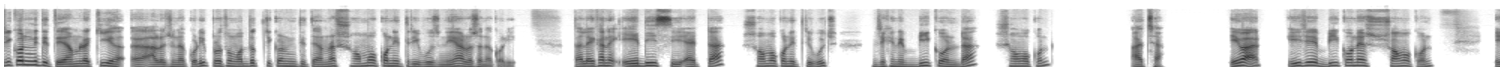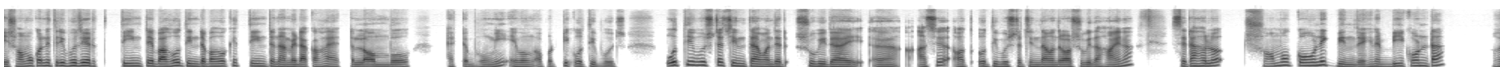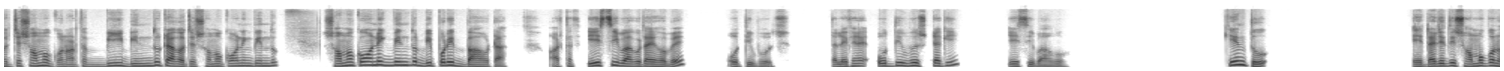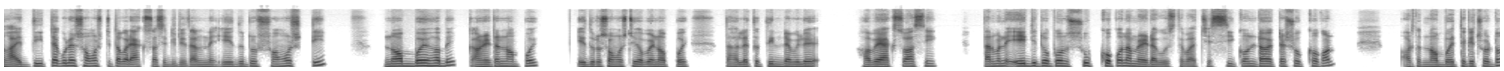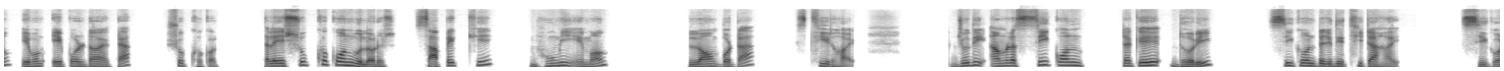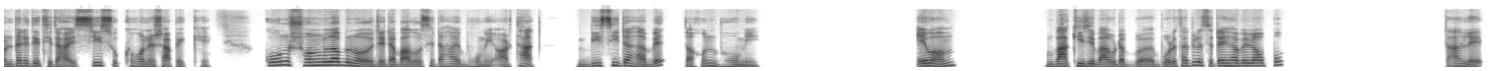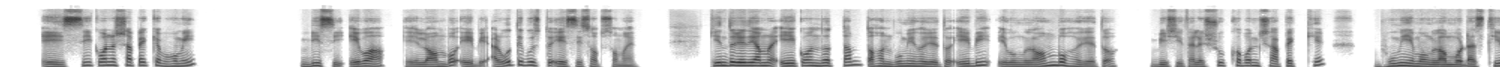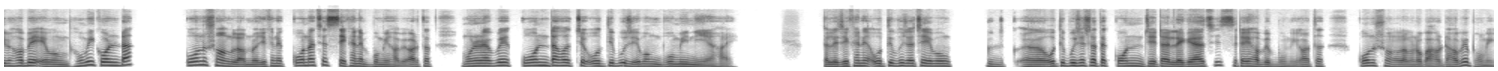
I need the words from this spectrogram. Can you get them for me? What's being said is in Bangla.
ত্রিকোণমিতিতে আমরা কি আলোচনা করি? প্রথম অর্ধক ত্রিকোণমিতিতে আমরা সমকোণী ত্রিভুজ নিয়ে আলোচনা করি। তাহলে এখানে এবিসি একটা সমকোণী ত্রিভুজ যেখানে বি কোণটা সমকোণ। আচ্ছা, এবার এই যে বি কোণের সমকোণ, এই সমকোণী ত্রিভুজের তিনটে বাহু, তিনটে বাহুকে তিনটে নামে ডাকা হয়। একটা লম্ব, একটা ভূমি এবং অপরটি অতিভুজ। অতিভুজটা চিন্তা আমাদের সুবিধায় আছে। অত অতিভুজটা চিন্তা আমাদের অসুবিধা হয় না। সেটা হলো সমকৌণিক বিন্দু। এখানে বি কোণটা হচ্ছে সমকোণ অর্থাৎ বি বিন্দুটা হচ্ছে সমকৌণিক বিন্দু। সমকৌণিক বিন্দুর বিপরীত বাহুটা অর্থাৎ এসি বাহুটাই হবে অতিভুজ। তাহলে এখানে অতিভুজটা কি? এসি বাহু। কিন্তু এটা যদি সমকোণ হয়, ৩ টা কোণের সমষ্টি তো আবার ১৮০ ডিগ্রি। তার মানে এই দুটোর সমষ্টি ৯০ হবে। কারণ এটা ৯০। এই দুটোর সমষ্টি হবে ৯০। তাহলে তো ৩ টা মিলে হবে ১৮০। তার মানে এই দুটো কোণ সূক্ষ্মকোণ আমরা এটা বুঝতে পারছি। সি একটা সূক্ষ্মকোণ অর্থাৎ ৯০ থেকে ছোট এবং এ কোণটাও একটা সূক্ষ্মকোণ। তাহলে এই সূক্ষ্ম কোণগুলোর সাপেক্ষে ভূমি এবং লম্বটা স্থির হয়। যদি আমরা সি কোণটাকে ধরি, সি কোণটা যদি থিটা হয়, সি কোণটা যদি থিটা হয়, সি সূক্ষ্মকোণের সাপেক্ষে কোন সংলগ্ন যেটা বাবু সেটা হয় ভূমি অর্থাৎ বিসিটা হবে তখন ভূমি। এবং বাকি যে বাহুটা প পড়ে থাকল সেটাই হবে লম্ব। তাহলে এই সি কোণের সাপেক্ষে ভূমি বিসি এবং এই লম্ব এ বি আর তো এসি সবসময়। কিন্তু যদি আমরা এ কোণ ধরতাম, তখন ভূমি হয়ে যেত এ বি এবং লম্ব হয়ে যেত বিসি। তাহলে সূক্ষ্মকোণ সাপেক্ষে ভূমি এবং লম্বটা স্থির হবে এবং ভূমি কোণটা কোন সংলগ্ন, যেখানে কোণ আছে সেখানে ভূমি হবে। অর্থাৎ মনে রাখবে কোনটা হচ্ছে অতিভুজ এবং ভূমি নিয়ে হয়। তাহলে যেখানে অতিভুজ আছে এবং আ অতিভুজের সাথে কোন যেটা লেগে আছে সেটাই হবে ভূমি। অর্থাৎ কোন সংলগ্ন বাহুটা হবে ভূমি।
